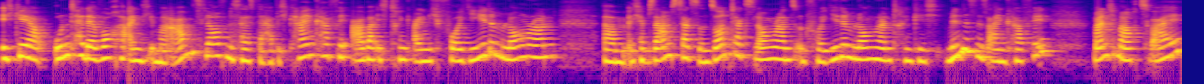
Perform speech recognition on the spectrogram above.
ich gehe ja unter der Woche eigentlich immer abends laufen, das heißt, da habe ich keinen Kaffee, aber ich trinke eigentlich vor jedem Longrun ähm, ich habe samstags und sonntags Longruns und vor jedem Longrun trinke ich mindestens einen Kaffee, manchmal auch zwei.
